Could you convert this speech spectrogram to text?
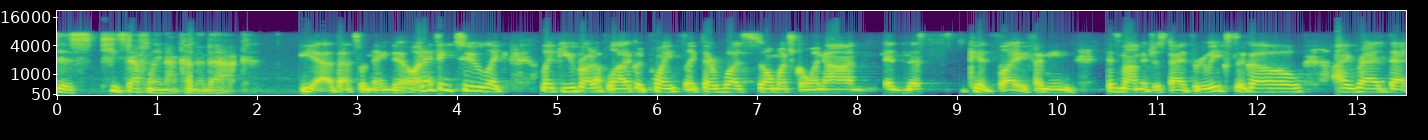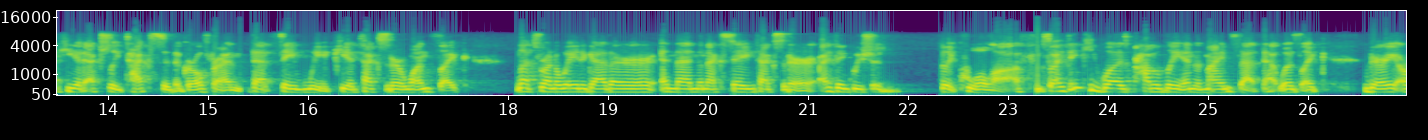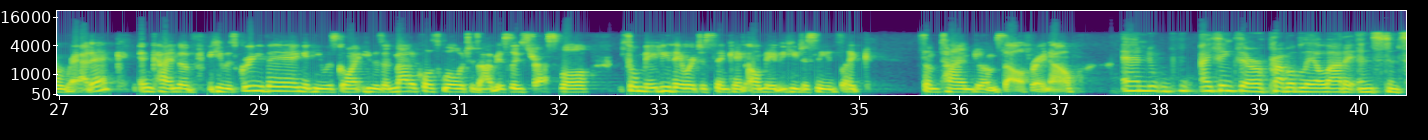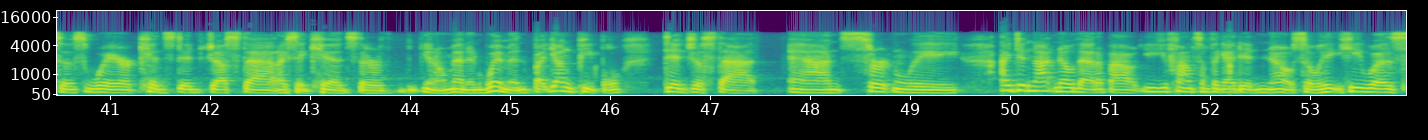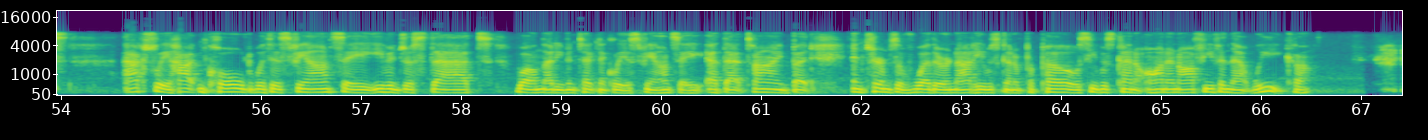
this he's definitely not coming back. Yeah, that's when they knew. And I think too, like like you brought up a lot of good points. Like there was so much going on in this kid's life. I mean, his mom had just died three weeks ago. I read that he had actually texted the girlfriend that same week. He had texted her once, like, let's run away together. And then the next day he texted her, I think we should like cool off. So I think he was probably in a mindset that was like very erratic and kind of he was grieving and he was going he was in medical school which is obviously stressful so maybe they were just thinking oh maybe he just needs like some time to himself right now and I think there are probably a lot of instances where kids did just that. I say kids, they're, you know, men and women, but young people did just that. And certainly, I did not know that about you. You found something I didn't know. So he, he was actually hot and cold with his fiance, even just that. Well, not even technically his fiance at that time, but in terms of whether or not he was going to propose, he was kind of on and off even that week, huh?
